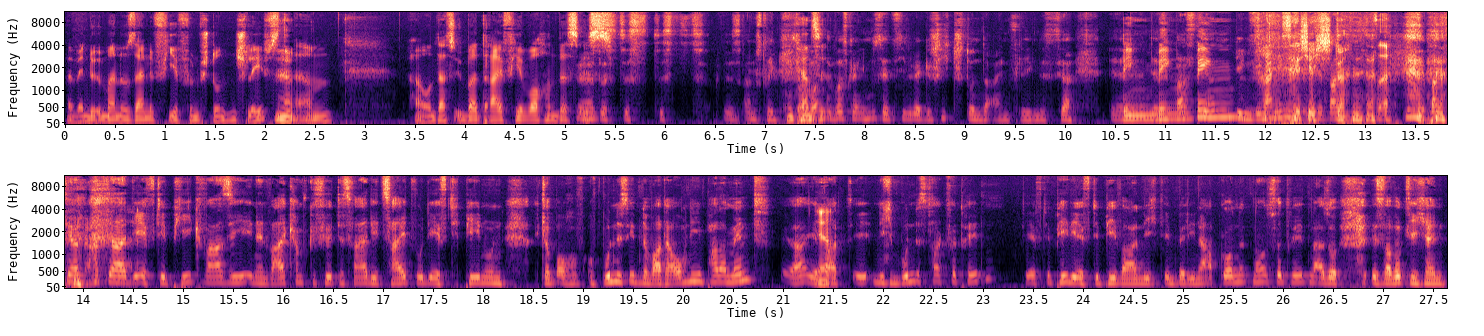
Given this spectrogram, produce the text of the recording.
weil wenn du immer nur seine vier, fünf Stunden schläfst Ja. ähm, äh, und das über drei, vier Wochen, das Ja, ist das, das, das ist anstrengend. Kannst Aber, Wolfgang, ich muss jetzt hier wieder Geschichtsstunde einpflegen. Das ist ja äh, Bing, bing, Sebastian- bing, Franks bing. Geschichtsstunde. Sebastian, Sebastian hat ja die FDP quasi in den Wahlkampf geführt. Das war ja die Zeit, wo die FDP nun, ich glaube auch auf, auf Bundesebene war da auch nie im Parlament. Ja, ihr Ja. wart äh, nicht im Bundestag vertreten. Die FDP, die FDP war nicht im Berliner Abgeordnetenhaus vertreten. Also es war wirklich ein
